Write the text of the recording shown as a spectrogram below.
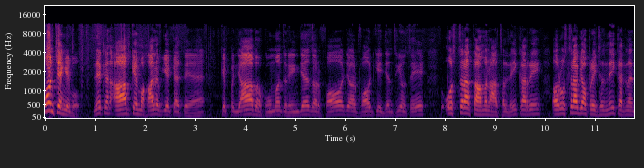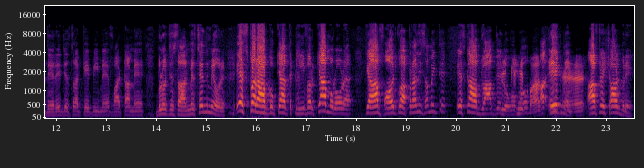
पहुँचेंगे वो। लेकिन आपके मुखालफ ये कहते हैं कि पंजाब हुकूमत रेंजर्स और फौज और फौज की एजेंसियों से उस तरह तामन हासिल नहीं कर रहे और उस तरह के ऑपरेशन नहीं करने दे रहे जिस तरह के पी में फाटा में बलूचिस्तान में सिंध में हो रहे। इस पर आपको क्या तकलीफ़ और क्या मरोड़ है कि आप फौज को अपना नहीं समझते? इसका आप जवाब दें लोगों को। एक मिनट। After short break.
